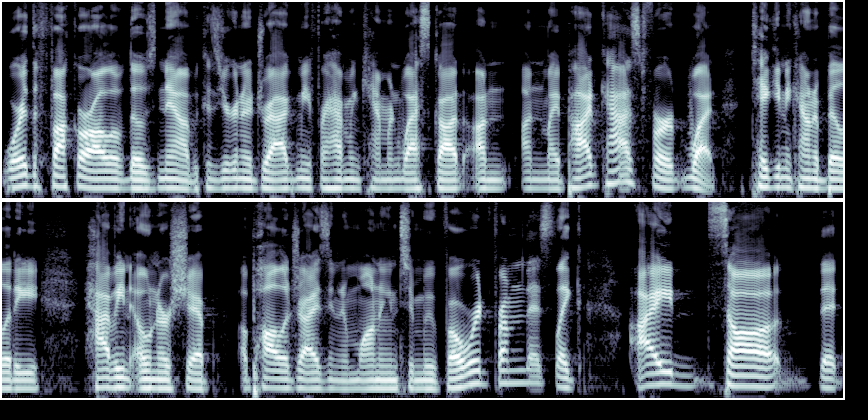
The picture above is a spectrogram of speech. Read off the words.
where the fuck are all of those now? Because you're going to drag me for having Kameron Westcott on on my podcast for what? Taking accountability, having ownership, apologizing and wanting to move forward from this. Like I saw that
